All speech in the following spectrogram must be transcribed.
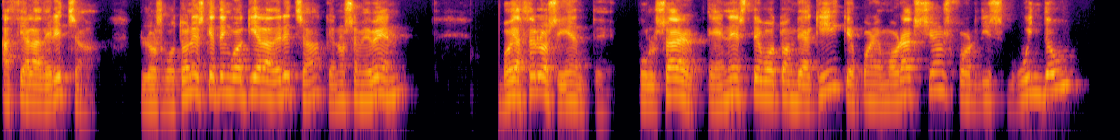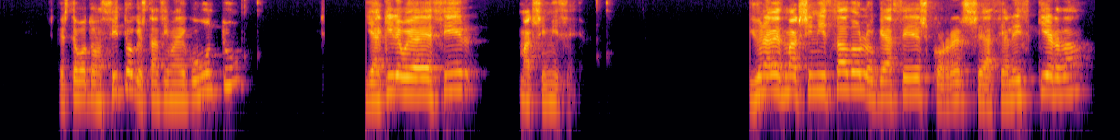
hacia la derecha los botones que tengo aquí a la derecha, que no se me ven, voy a hacer lo siguiente pulsar en este botón de aquí que pone More Actions for this window, este botoncito que está encima de Kubuntu, y aquí le voy a decir maximice. Y una vez maximizado, lo que hace es correrse hacia la izquierda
